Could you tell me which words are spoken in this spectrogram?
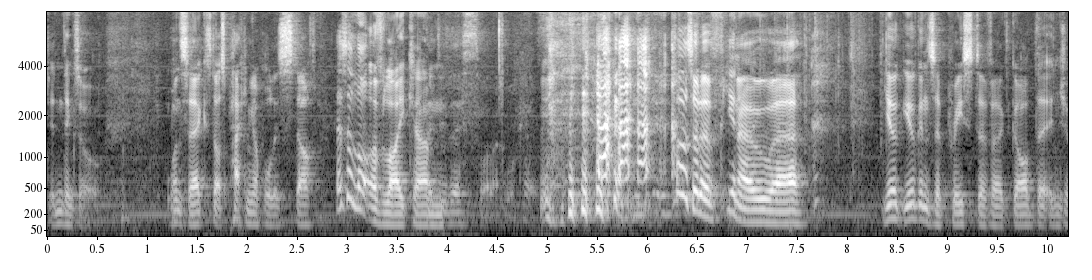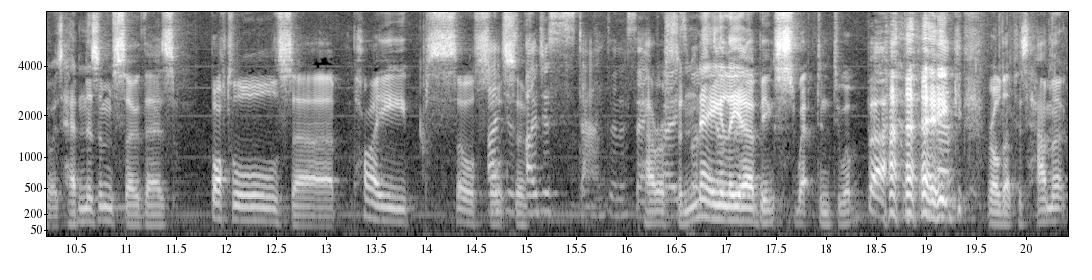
Didn't think so. One sec. Starts packing up all his stuff. There's a lot of like. I Um, do this while I walk out. well, sort of, you know, uh, Jur- Jurgen's a priest of a god that enjoys hedonism, so there's bottles, uh, pipes, all I sorts just, of I just stand in the same place while she does paraphernalia being swept into a bag. Rolled up his hammock,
